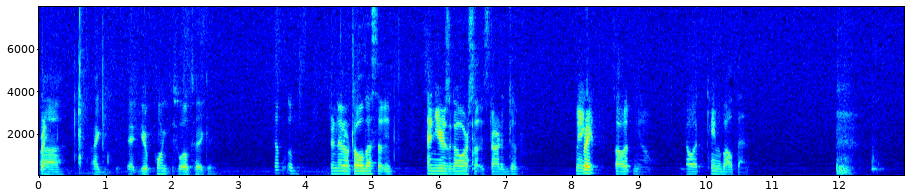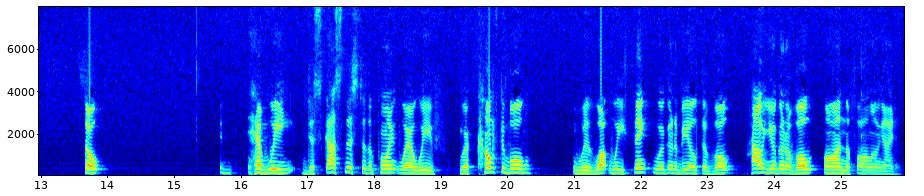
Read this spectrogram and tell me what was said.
Right. uh, I, that your point is well taken. Yep, Mr. Netto told us that we, ten years ago or so, it started to make Right. it. So it, you know, you know, it came about then. so have we discussed this to the point where we've, we're comfortable with what we think we're gonna be able to vote, how you're gonna vote on the following items?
